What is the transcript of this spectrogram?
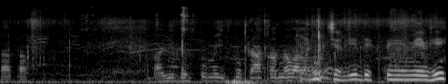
चाहता हूँ। आइए दोस्तों मैं इसको क्या करने वाला हूँ? चलिए देखते हैं मैं भी।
